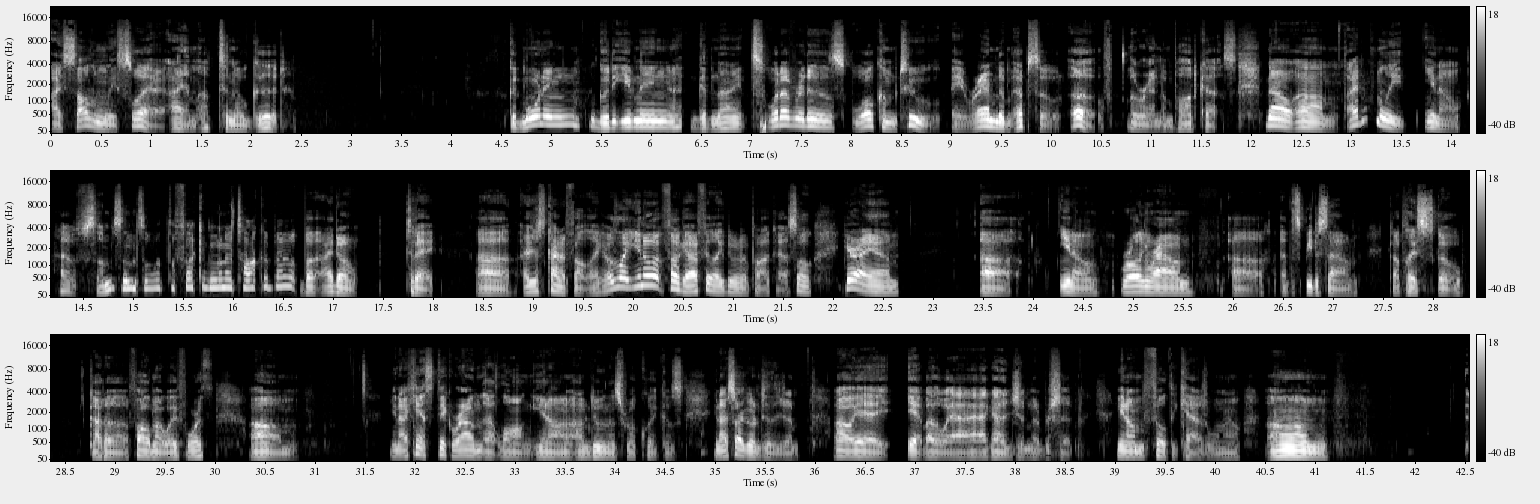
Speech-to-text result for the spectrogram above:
I solemnly swear I am up to no good. Good morning, good evening, good night, whatever it is, welcome to a random episode of the Random Podcast. Now, um, I normally, you know, have some sense of what the fuck I'm going to talk about, but I don't today. Uh, I just kind of felt like, I was like, you know what, fuck it, I feel like doing a podcast. So here I am, uh, you know, rolling around, uh, at the speed of sound, got places to go, gotta follow my way forth. Um, you know, I can't stick around that long. You know, I'm doing this real quick because you know I started going to the gym. Oh yeah, yeah. By the way, I, I got a gym membership. You know, I'm filthy casual now. Um,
